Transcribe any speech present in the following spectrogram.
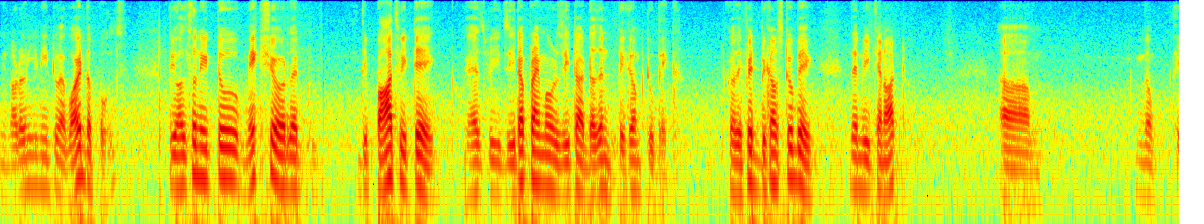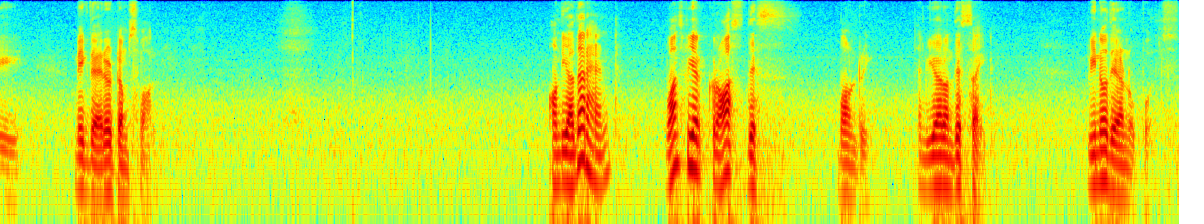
We not only need to avoid the poles, we also need to make sure that the path we take as we zeta prime over zeta does not become too big, because if it becomes too big then we cannot um, you know, the make the error term small. On the other hand, once we are cross this boundary and we are on this side, we know there are no poles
